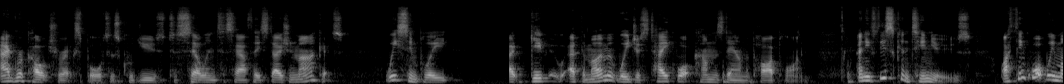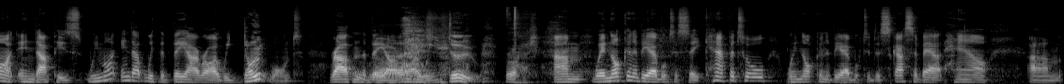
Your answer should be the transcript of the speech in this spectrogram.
agriculture exporters could use to sell into Southeast Asian markets. We simply uh, give, at the moment, we just take what comes down the pipeline. And if this continues, I think what we might end up is we might end up with the BRI we don't want rather than the BRI we do. Right. Um, we're not going to be able to see capital. We're not going to be able to discuss about how um,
